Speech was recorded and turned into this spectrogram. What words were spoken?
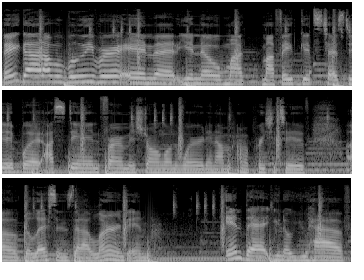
thank God I'm a believer and that, you know, my, my faith gets tested, but I stand firm and strong on the word and I'm, I'm appreciative of the lessons that I learned. And in that, you know, you have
